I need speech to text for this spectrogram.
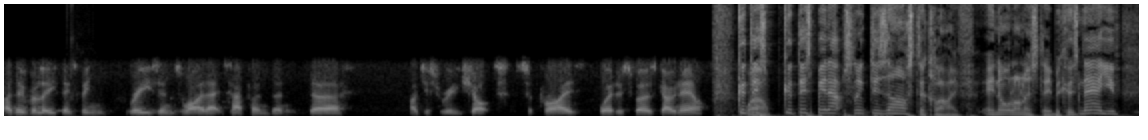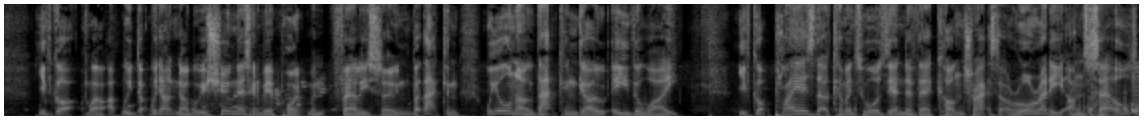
I do believe there's been reasons why that's happened, and uh, I'm just really shocked, surprised. Where do Spurs go now? Could Well- this could this be an absolute disaster, Clive? In all honesty, because now you've you've got well, uh, we don't, we don't know, but we assume there's going to be appointment fairly soon. But that can we all know that can go either way. You've got players that are coming towards the end of their contracts that are already unsettled.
